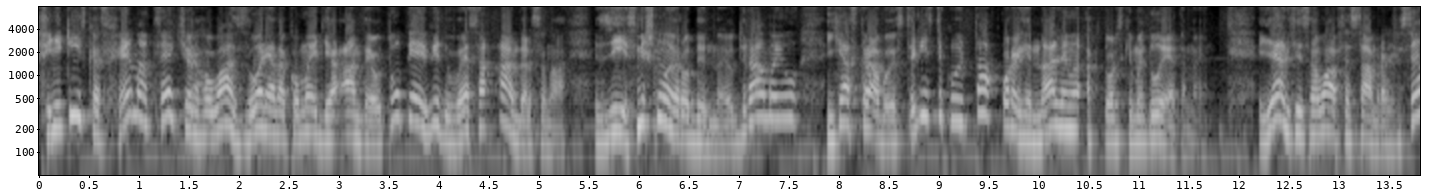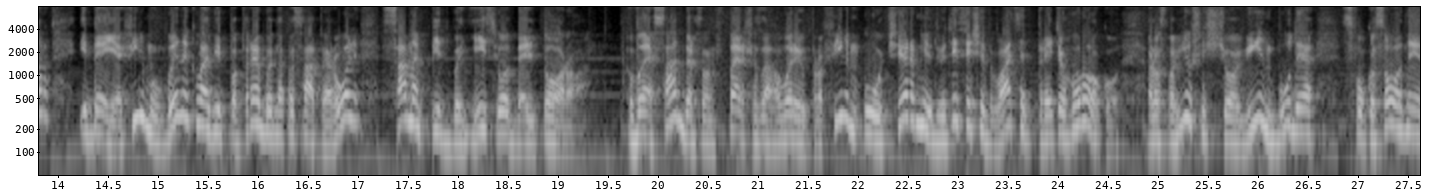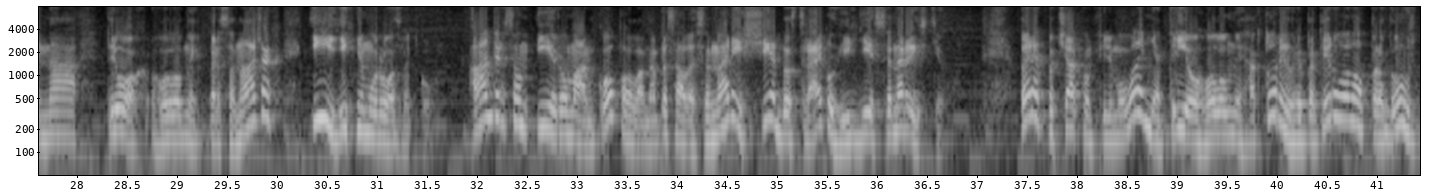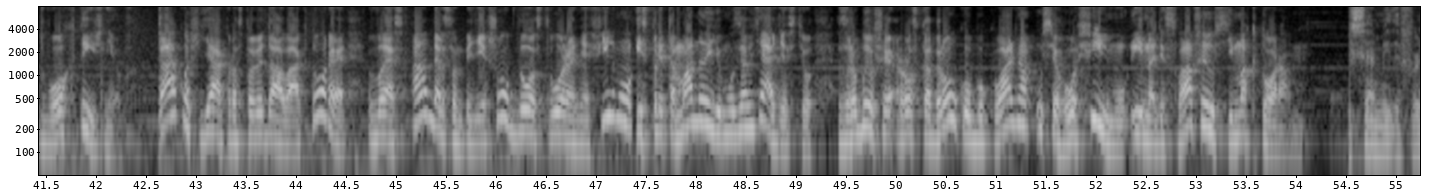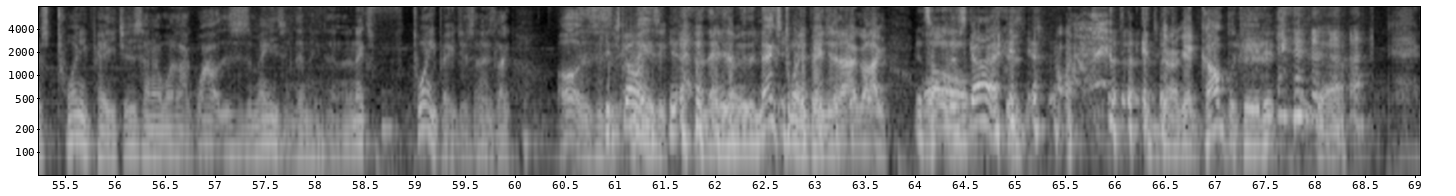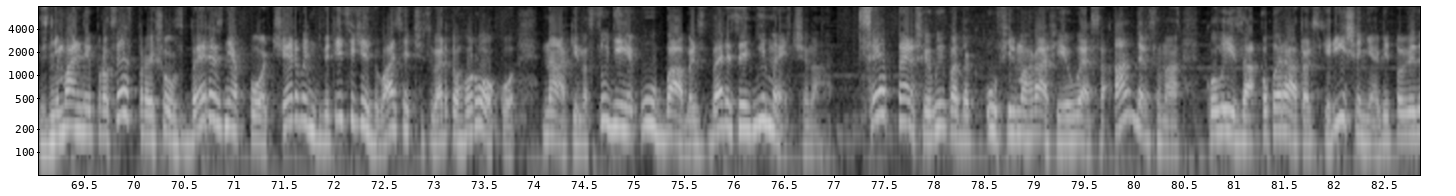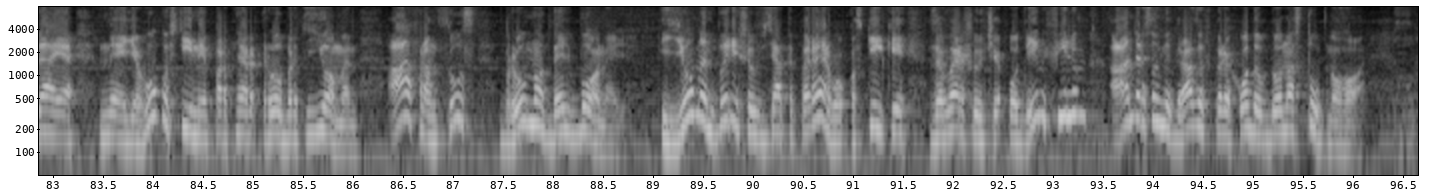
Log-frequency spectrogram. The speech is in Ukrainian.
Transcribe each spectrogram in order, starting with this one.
Фінікійська схема це чергова зоряна комедія антиутопія від Веса Андерсона зі смішною родинною драмою, яскравою стилістикою та оригінальними акторськими дуетами. Як зізнавався сам режисер, ідея фільму виникла від потреби написати роль саме під Бенісіо Дель Торо. Вес Андерсон вперше заговорив про фільм у червні 2023 року, розповівши, що він буде сфокусований на трьох головних персонажах і їхньому розвитку. Андерсон і Роман Копола написали сценарій ще до страйку гільдії сценаристів. Перед початком фільмування тріо головних акторів репетирувало впродовж двох тижнів. Також, як розповідали актори, Вес Андерсон підійшов до створення фільму із притаманною йому завзятістю, зробивши розкадровку буквально усього фільму і надіславши усім акторам. He sent me the first 20 pages, and I went like, "Wow, this is amazing." Then, he, then the next 20 pages, and he's like, "Oh, this is Keeps amazing." yeah. And then he sent me the next 20 pages, and I go like, It's oh, all this guy. "Uh-oh. It's, it's gonna get complicated. Yeah. Знімальний процес пройшов з березня по червень 2024 року на кіностудії у Бабельсберзі, Німеччина. Це перший випадок у фільмографії Веса Андерсона, коли за операторське рішення відповідає не його постійний партнер Роберт Йомен, а француз Бруно Дель Бонель. Йомен вирішив взяти перерву, оскільки, завершуючи один фільм, Андерсон відразу ж переходив до наступного.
